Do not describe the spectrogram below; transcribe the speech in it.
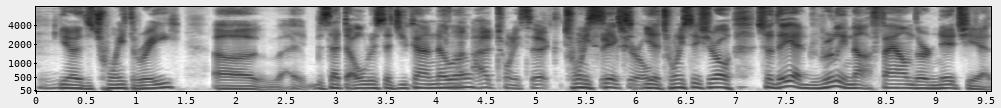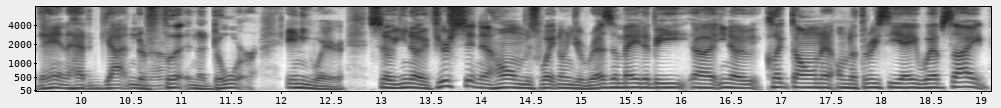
Mm-hmm. You know, the 23. Uh, is that the oldest that you kind of know of? I had 26. 26, year old. Yeah, 26 year old. So they had really not found their niche yet. They hadn't had gotten their no. foot in the door anywhere. So, you know, if you're sitting at home just waiting on your resume to be, uh, you know, clicked on it on the 3CA website,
